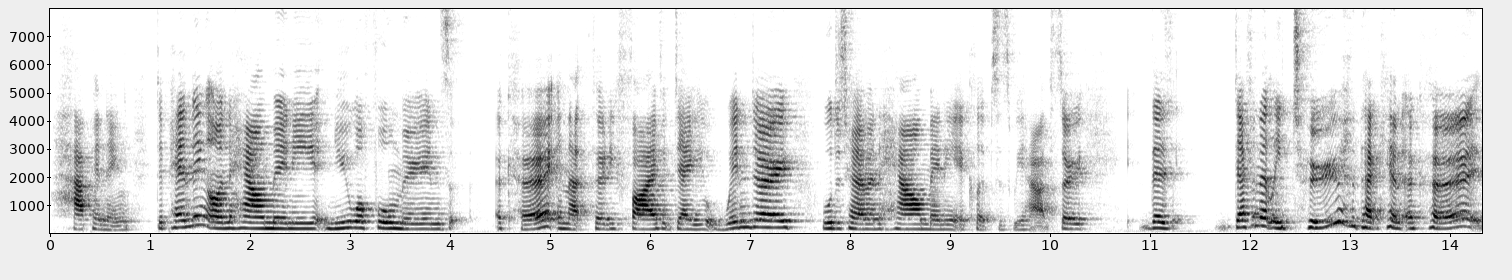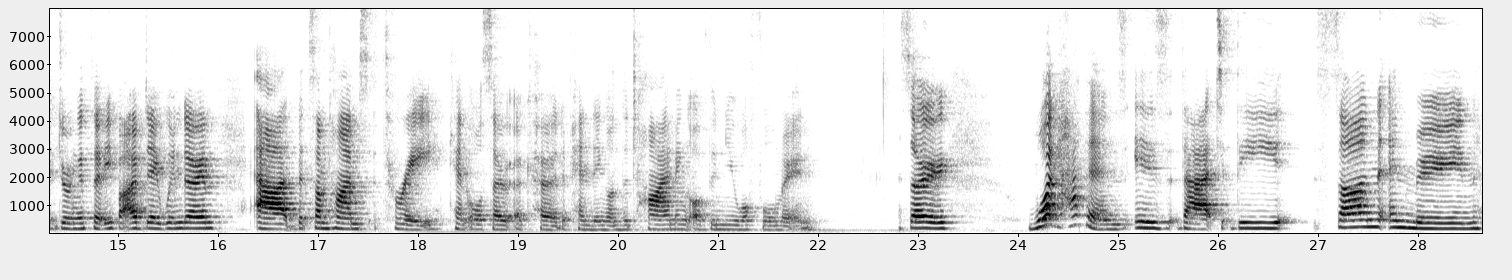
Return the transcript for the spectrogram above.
happening. Depending on how many new or full moons occur in that 35 day window will determine how many eclipses we have. So there's definitely two that can occur during a 35 day window. Uh, but sometimes three can also occur depending on the timing of the new or full moon. So, what happens is that the sun and moon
